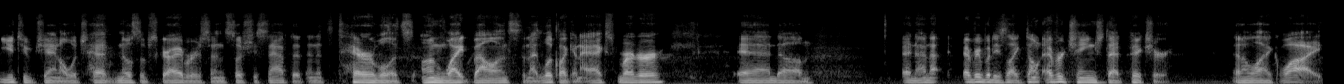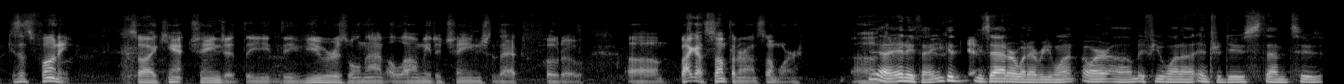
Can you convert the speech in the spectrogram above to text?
YouTube channel, which had no subscribers, and so she snapped it, and it's terrible. It's unwhite balanced, and I look like an axe murderer. And um, and then everybody's like, "Don't ever change that picture," and I'm like, "Why?" Because it's funny. So I can't change it. the The viewers will not allow me to change that photo. Um, but I got something around somewhere. Uh, yeah, anything. You could yeah. use that or whatever you want. Or um, if you want to introduce them to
